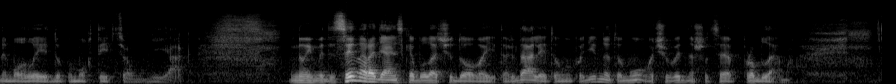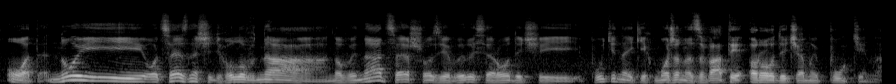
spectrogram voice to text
не могли допомогти в цьому ніяк. Ну і медицина радянська була чудова, і так далі, і тому подібне. Тому очевидно, що це проблема. От, ну і оце, значить, головна новина це що з'явилися родичі Путіна, яких можна називати родичами Путіна.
